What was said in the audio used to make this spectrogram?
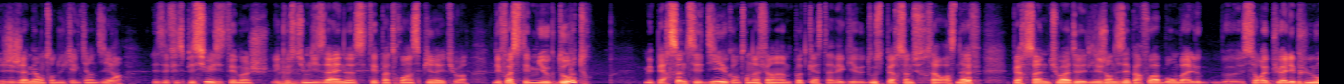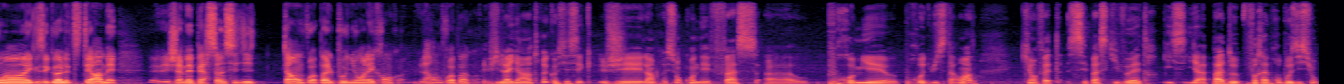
j'ai jamais entendu quelqu'un dire les effets spéciaux ils étaient moches, les Mhm. costumes design euh, c'était pas trop inspiré, tu vois. Des fois c'était mieux que d'autres, mais personne s'est dit, quand on a fait un podcast avec 12 personnes sur Star Wars 9, personne, tu vois, les gens disaient parfois, bon, bah, euh, ça aurait pu aller plus loin, Exegol, etc., mais euh, jamais personne s'est dit, on voit pas le pognon à l'écran, quoi. Là, on le voit pas, quoi. Et puis là, il y a un truc aussi, c'est que j'ai l'impression qu'on est face au premier euh, produit Star Wars qui, en fait, c'est pas ce qu'il veut être. Il n'y a pas de vraie proposition.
